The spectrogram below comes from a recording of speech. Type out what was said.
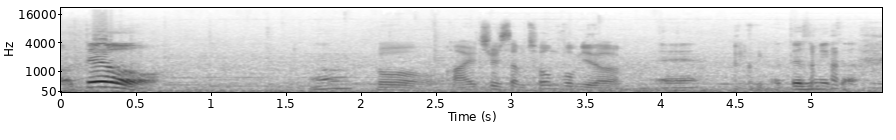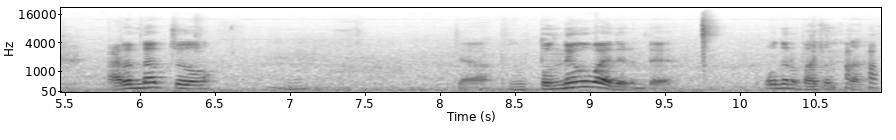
어때요? 어? 저 R73 처음 봅니다. 예. 어떻습니까? 아름답죠? 음. 자, 돈 내고 봐야 되는데. 오늘은 봐줬다.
